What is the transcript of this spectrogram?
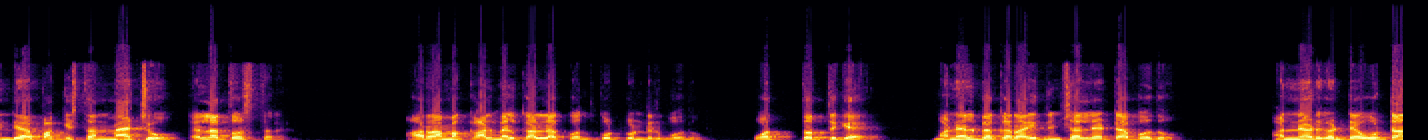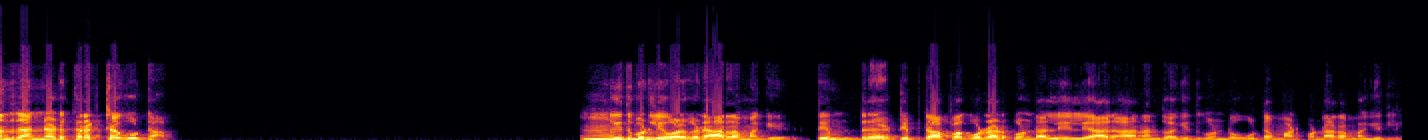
India Pakistan match ಎಲ್ಲ ತೋರಿಸ್ತಾರೆ. ಆರಾಮಾಗಿ ಕಾಲ್ ಮೇಲೆ ಕಾಲ್ ಹಾಕೊಂಡು ಕೂತ್ಕೊಂಡಿರ್ಬೋದು. ಒತ್ತೊತ್ತಿಗೆ ಮನೇಲಿ ಬೇಕಾದ್ರೆ ಐದು ನಿಮಿಷ ಲೇಟ್ ಆಗ್ಬೋದು. ಹನ್ನೆರಡು ಗಂಟೆ ಊಟ ಅಂದ್ರೆ ಹನ್ನೆರಡು ಕರೆಕ್ಟಾಗಿ ಊಟ. ಹ್ಮ್ ಇದು ಬಿಡ್ಲಿ ಒಳಗಡೆ ಆರಾಮಾಗಿ ಟಿಮ್ ಟಿಪ್ ಟಾಪ್ ಆಗಿ ಓಡಾಡ್ಕೊಂಡು ಅಲ್ಲಿ ಇಲ್ಲಿ ಆನಂದವಾಗಿ ಇದ್ಕೊಂಡು ಊಟ ಮಾಡ್ಕೊಂಡು ಆರಾಮಾಗಿರ್ಲಿ.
